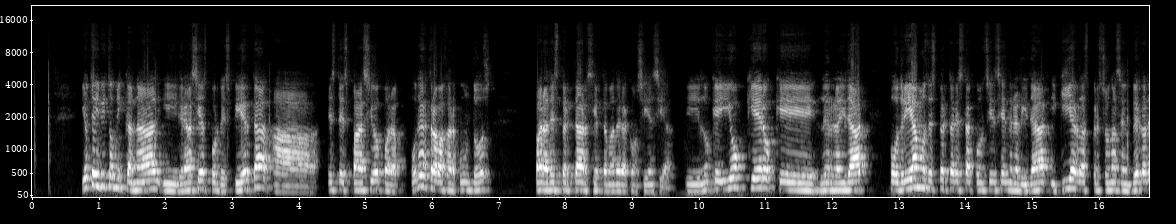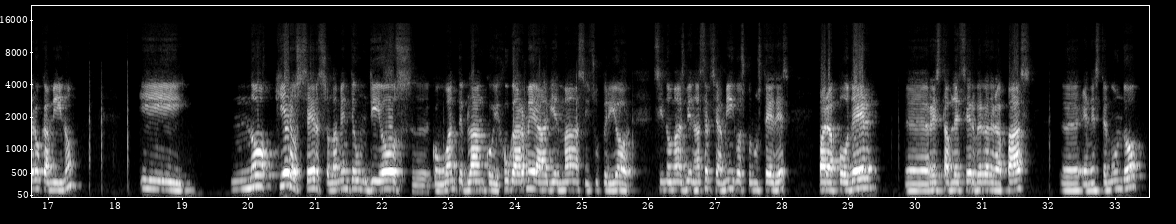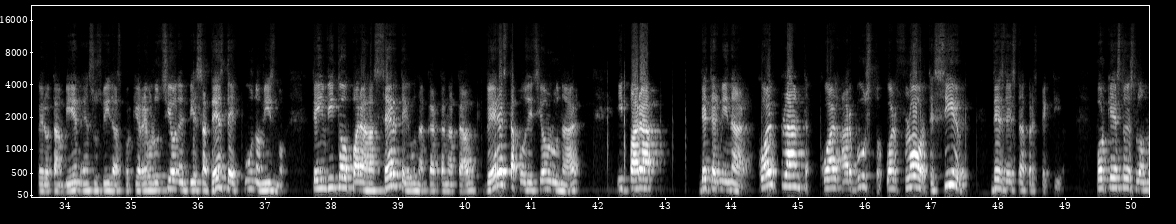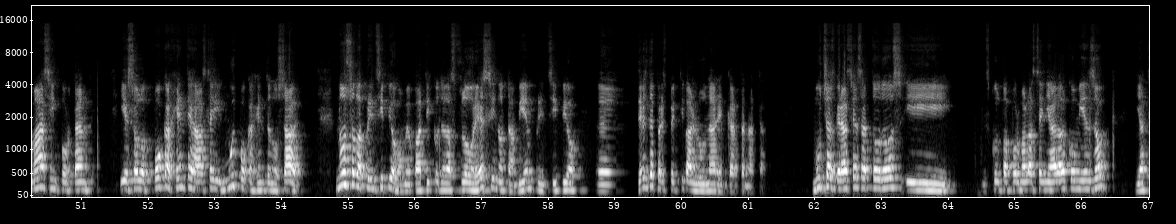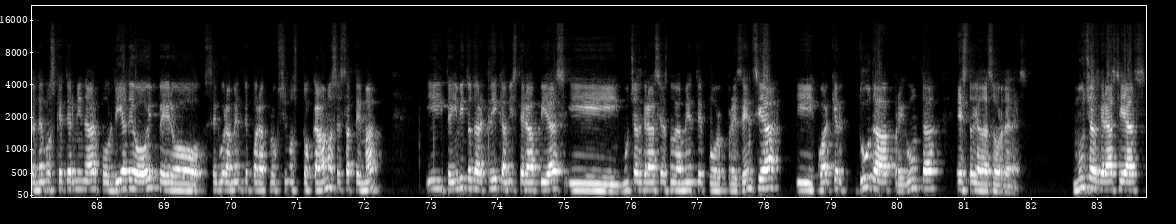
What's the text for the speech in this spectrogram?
Yo te invito a mi canal y gracias por despierta a este espacio para poder trabajar juntos para despertar cierta manera conciencia. Y lo que yo quiero que en realidad podríamos despertar esta conciencia en realidad y guiar a las personas en verdadero camino. Y no quiero ser solamente un Dios eh, con guante blanco y jugarme a alguien más y superior, sino más bien hacerse amigos con ustedes para poder eh, restablecer verdadera paz eh, en este mundo, pero también en sus vidas, porque revolución empieza desde uno mismo. Te invito para hacerte una carta natal, ver esta posición lunar y para determinar cuál planta, cuál arbusto, cuál flor te sirve desde esta perspectiva. Porque esto es lo más importante y eso lo poca gente hace y muy poca gente lo sabe. No solo el principio homeopático de las flores, sino también principio eh, desde perspectiva lunar en carta natal. Muchas gracias a todos y disculpa por mala señal al comienzo. Ya tenemos que terminar por día de hoy, pero seguramente para próximos tocamos este tema. Y te invito a dar clic a mis terapias y muchas gracias nuevamente por presencia y cualquier duda, pregunta, estoy a las órdenes. Muchas gracias.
